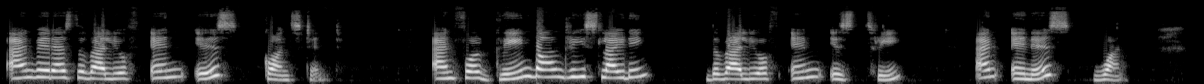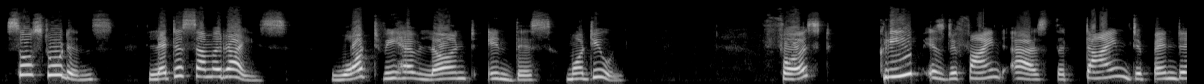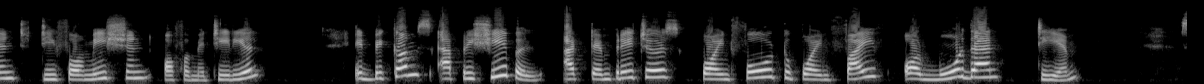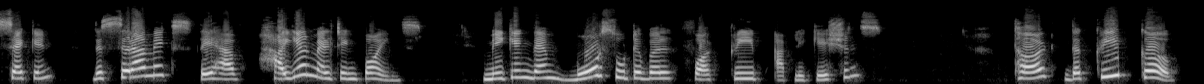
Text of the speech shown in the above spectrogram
and whereas the value of n is constant. And for grain boundary sliding, the value of n is 3 and n is 1. So students, let us summarize what we have learned in this module. First, creep is defined as the time dependent deformation of a material. It becomes appreciable at temperatures 0.4 to 0.5 or more than Tm. Second, the ceramics they have higher melting points making them more suitable for creep applications. Third, the creep curve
